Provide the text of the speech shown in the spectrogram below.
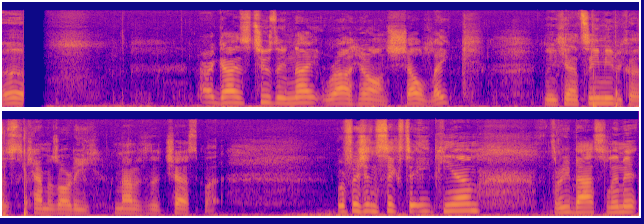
trout. Uh. All right, guys. Tuesday night, we're out here on Shell Lake. You can't see me because the camera's already mounted to the chest, but we're fishing 6 to 8 p.m. Three bass limit,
